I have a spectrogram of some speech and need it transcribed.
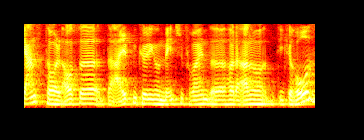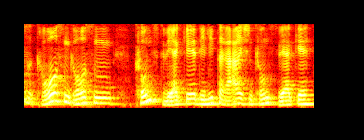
ganz toll, außer der Alpenkönig und Menschenfreund äh, hat er auch noch die groß, großen, großen Kunstwerke, die literarischen Kunstwerke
